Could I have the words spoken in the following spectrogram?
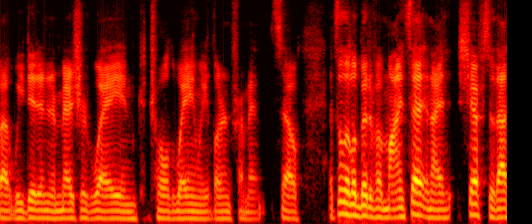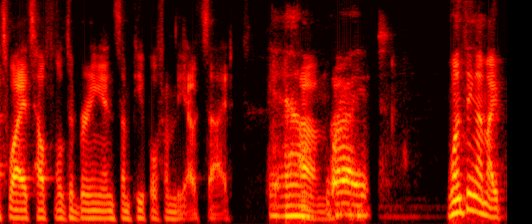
but we did it in a measured way and controlled way and we learned from it. So it's a little bit of a mindset and i shift so that's why it's helpful to bring in some people from the outside. Yeah um, right. one thing I might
